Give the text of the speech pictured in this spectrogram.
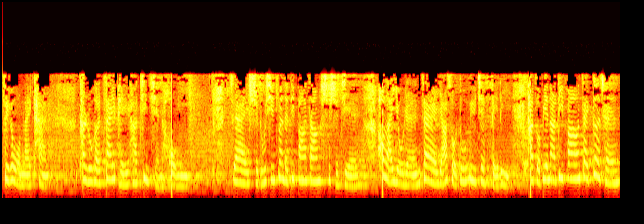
最后，我们来看他如何栽培他近前的后裔。在《使徒行传》的第八章四十节，后来有人在亚索都遇见腓力，他左边那地方在各城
